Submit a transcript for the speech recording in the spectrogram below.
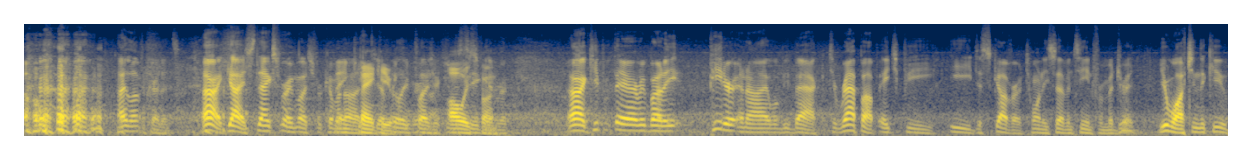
I love credits. All right, guys, thanks very much for coming Thank on. you. Thank Jeff, you. Really a pleasure. Always fun. again, All right, keep it there, everybody. Peter and I will be back to wrap up HPE Discover 2017 from Madrid. You're watching theCUBE.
